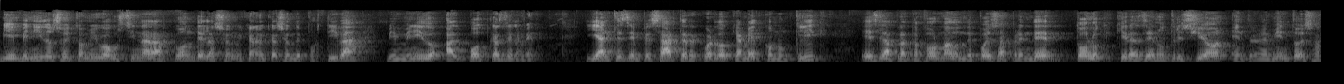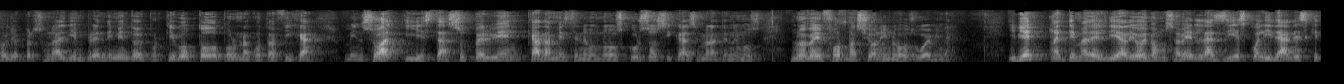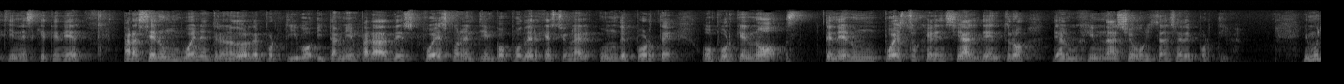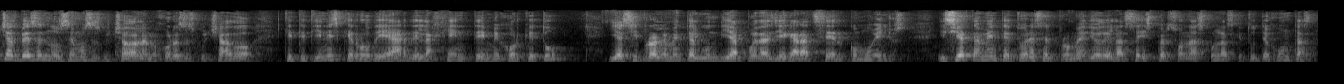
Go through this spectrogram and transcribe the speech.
Bienvenido, soy tu amigo Agustín Alarcón de la Asociación Mexicana de Educación Deportiva. Bienvenido al podcast de la MED. Y antes de empezar, te recuerdo que AMED con un clic es la plataforma donde puedes aprender todo lo que quieras de nutrición, entrenamiento, desarrollo personal y emprendimiento deportivo, todo por una cuota fija mensual y está súper bien. Cada mes tenemos nuevos cursos y cada semana tenemos nueva información y nuevos webinars. Y bien, al tema del día de hoy vamos a ver las 10 cualidades que tienes que tener para ser un buen entrenador deportivo y también para después con el tiempo poder gestionar un deporte o por qué no tener un puesto gerencial dentro de algún gimnasio o instancia deportiva. Y muchas veces nos hemos escuchado, a lo mejor has escuchado que te tienes que rodear de la gente mejor que tú y así probablemente algún día puedas llegar a ser como ellos. Y ciertamente tú eres el promedio de las seis personas con las que tú te juntas.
